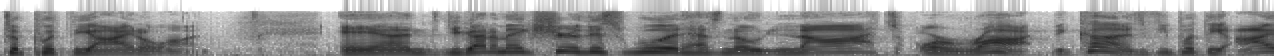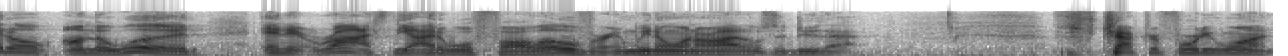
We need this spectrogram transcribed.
to put the idol on. And you got to make sure this wood has no knot or rot because if you put the idol on the wood and it rots, the idol will fall over, and we don't want our idols to do that. Chapter 41,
